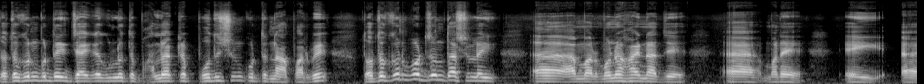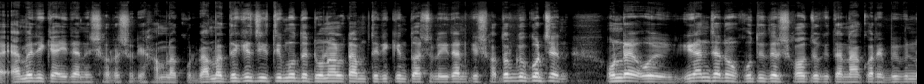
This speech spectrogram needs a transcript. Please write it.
যতক্ষণ পর্যন্ত এই জায়গাগুলোতে ভালো একটা পজিশন করতে না পারবে, ততক্ষণ পর্যন্ত আসলেই আমার মনে হয় না যে মানে এই আমেরিকা ইরানে সরাসরি হামলা করবে। আমরা দেখেছি ইতিমধ্যে ডোনাল্ড ট্রাম্প, তিনি কিন্তু আসলে ইরানকে সতর্ক করছেন। ওনারা ওই ইরান যেন হুতিদের সহযোগিতা না করে, বিভিন্ন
